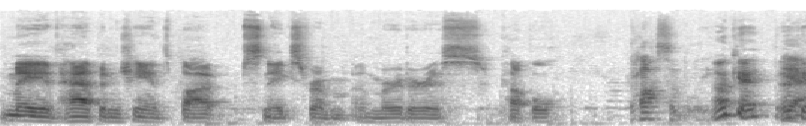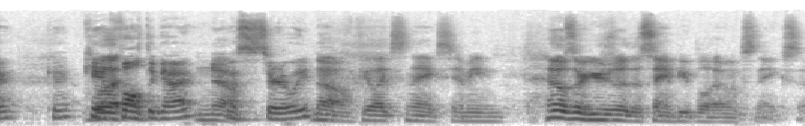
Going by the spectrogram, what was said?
may have happened chance bought snakes from a murderous couple. Possibly. Okay, Yeah. Okay. Can't But- fault the guy No. necessarily. No, if you like snakes, I mean, those are usually the same people that own snakes, so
